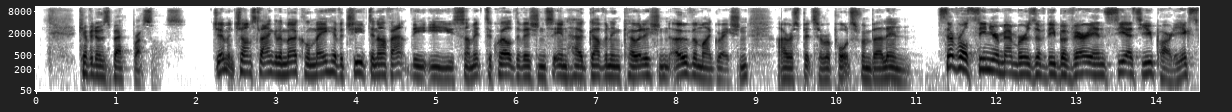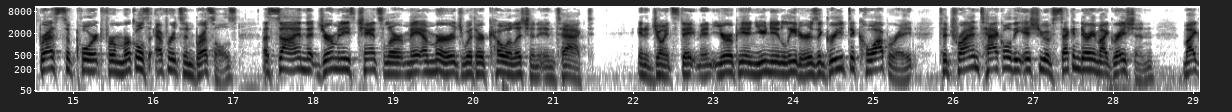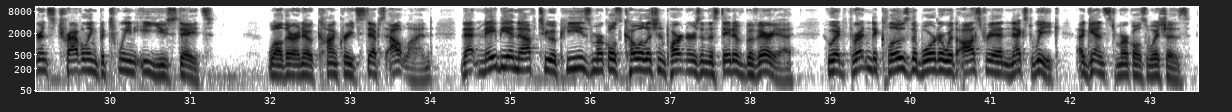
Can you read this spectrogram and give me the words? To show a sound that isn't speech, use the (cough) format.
Kevin Ozebek, Brussels. German Chancellor Angela Merkel may have achieved enough at the EU summit to quell divisions in her governing coalition over migration. Ira Spitzer reports from Berlin. Several senior members of the Bavarian CSU party expressed support for Merkel's efforts in Brussels, a sign that Germany's chancellor may emerge with her coalition intact. In a joint statement, European Union leaders agreed to cooperate to try and tackle the issue of secondary migration, migrants traveling between EU states. While there are no concrete steps outlined, that may be enough to appease Merkel's coalition partners in the state of Bavaria, who had threatened to close the border with Austria next week against Merkel's wishes.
